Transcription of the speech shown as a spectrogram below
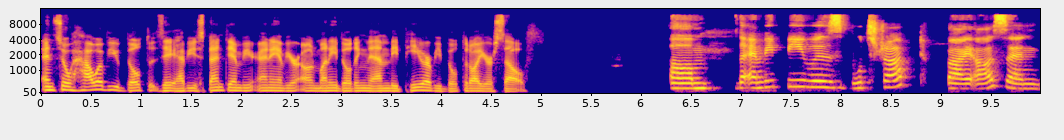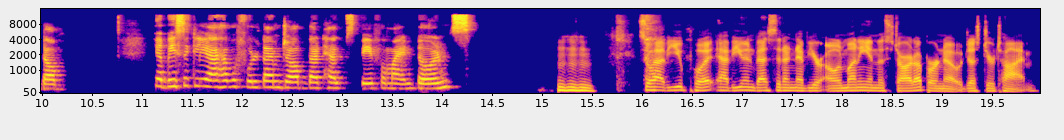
And so how have you built it have you spent any of your own money building the mvp or have you built it all yourself? Um, the mvp was bootstrapped by us and uh, yeah basically i have a full-time job that helps pay for my interns. So have you put have you invested any of your own money in the startup or no just your time?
